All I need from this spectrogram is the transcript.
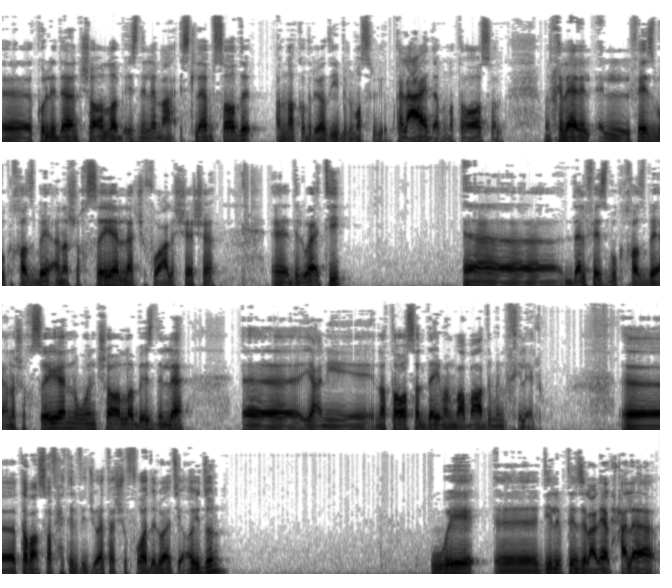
آه، كل ده إن شاء الله بإذن الله مع إسلام صادق الناقد الرياضي بالمصري اليوم. كالعادة بنتواصل من خلال ال- الفيسبوك الخاص بي أنا شخصيا اللي هتشوفوه على الشاشة آه، دلوقتي. ده الفيسبوك الخاص بي أنا شخصيا وإن شاء الله بإذن الله يعني نتواصل دايما مع بعض من خلاله. طبعا صفحة الفيديوهات هتشوفوها دلوقتي أيضا. ودي اللي بتنزل عليها الحلقة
